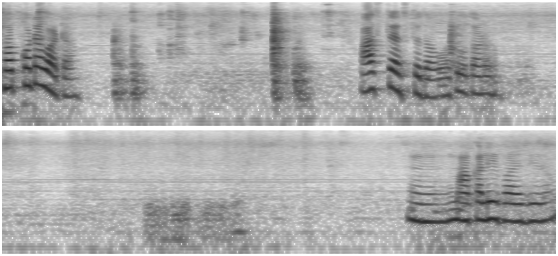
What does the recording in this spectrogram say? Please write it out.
সব কটা বাটা? আস্তে আস্তে দাও অত তারা মা কালীর পায়ে দিয়ে দাও।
